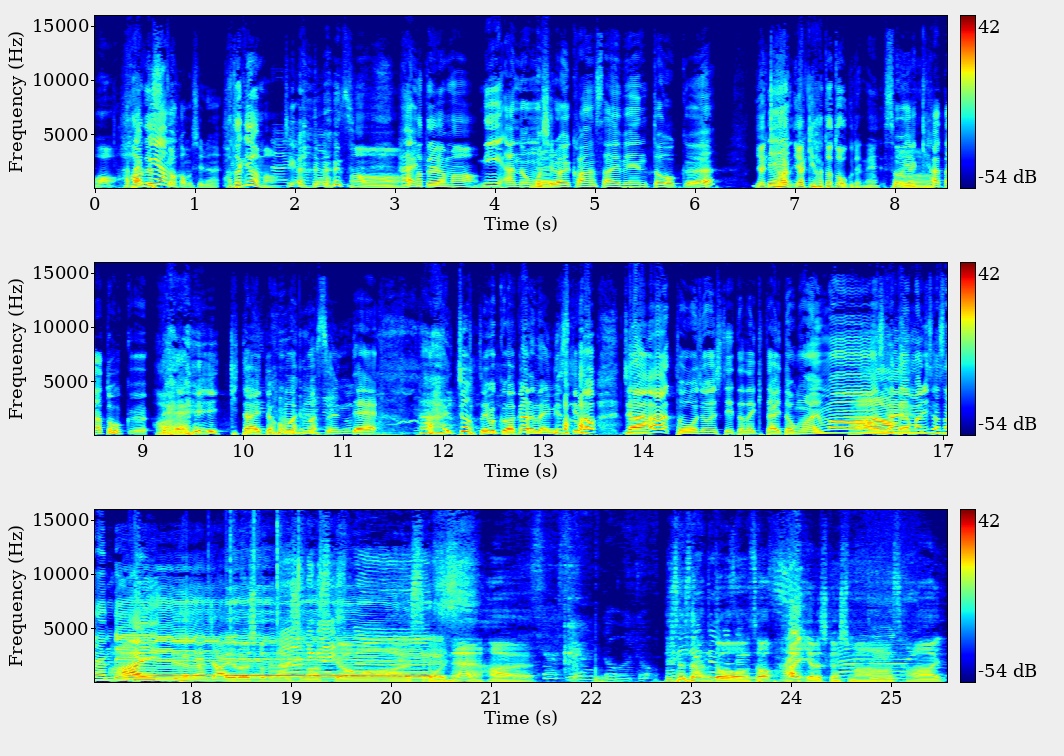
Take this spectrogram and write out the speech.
あ畠山か？かもしれない。畠山？違う。はい。畑山。に、あの、面白い関西弁トーク、焼きは焼き畑トークでね。そう、ん。焼き畑トークはで 行きたいと思いますんで、はい、ちょっとよくわからないんですけど、じゃあ、登場していただきたいと思います。はい畑山りささんです。はい、リサさん、じゃあよろしくお願いします。今日も、はいすごいね。はい。リサさんどうぞ。はい、よろしくお願いします。はい。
